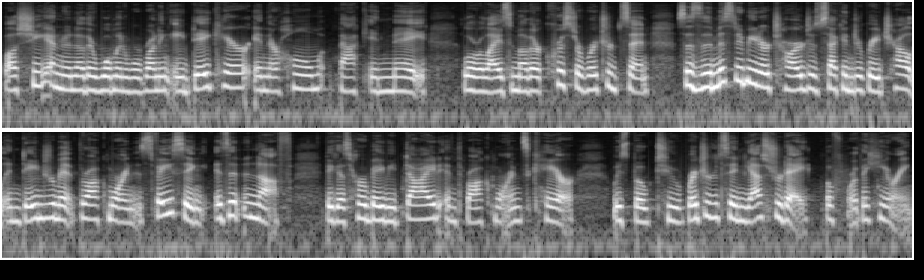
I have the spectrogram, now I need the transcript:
while she and another woman were running a daycare in their home back in May. Lorelai's mother, Krista Richardson, says the misdemeanor charge of second-degree child endangerment Throckmorton is facing isn't enough because her baby died in Throckmorton's care. We spoke to Richardson yesterday before the hearing.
